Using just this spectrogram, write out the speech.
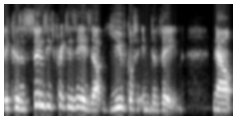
because as soon as he's pricked his ears up, you've got to intervene. Now,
